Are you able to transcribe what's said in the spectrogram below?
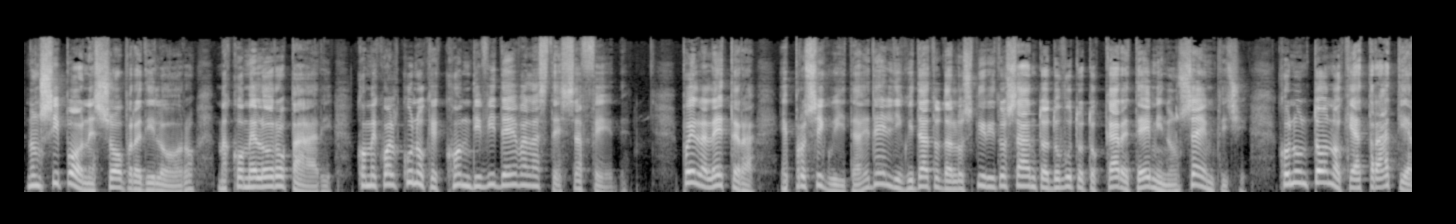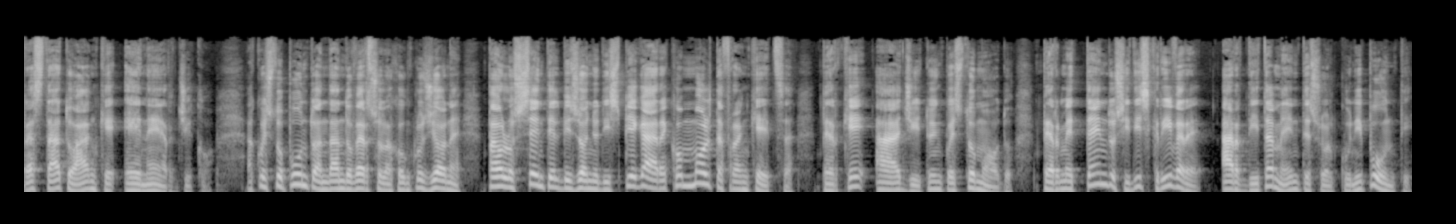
Non si pone sopra di loro, ma come loro pari, come qualcuno che condivideva la stessa fede. Poi la lettera è proseguita ed egli, guidato dallo Spirito Santo, ha dovuto toccare temi non semplici, con un tono che a tratti era stato anche energico. A questo punto, andando verso la conclusione, Paolo sente il bisogno di spiegare con molta franchezza perché ha agito in questo modo, permettendosi di scrivere arditamente su alcuni punti,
